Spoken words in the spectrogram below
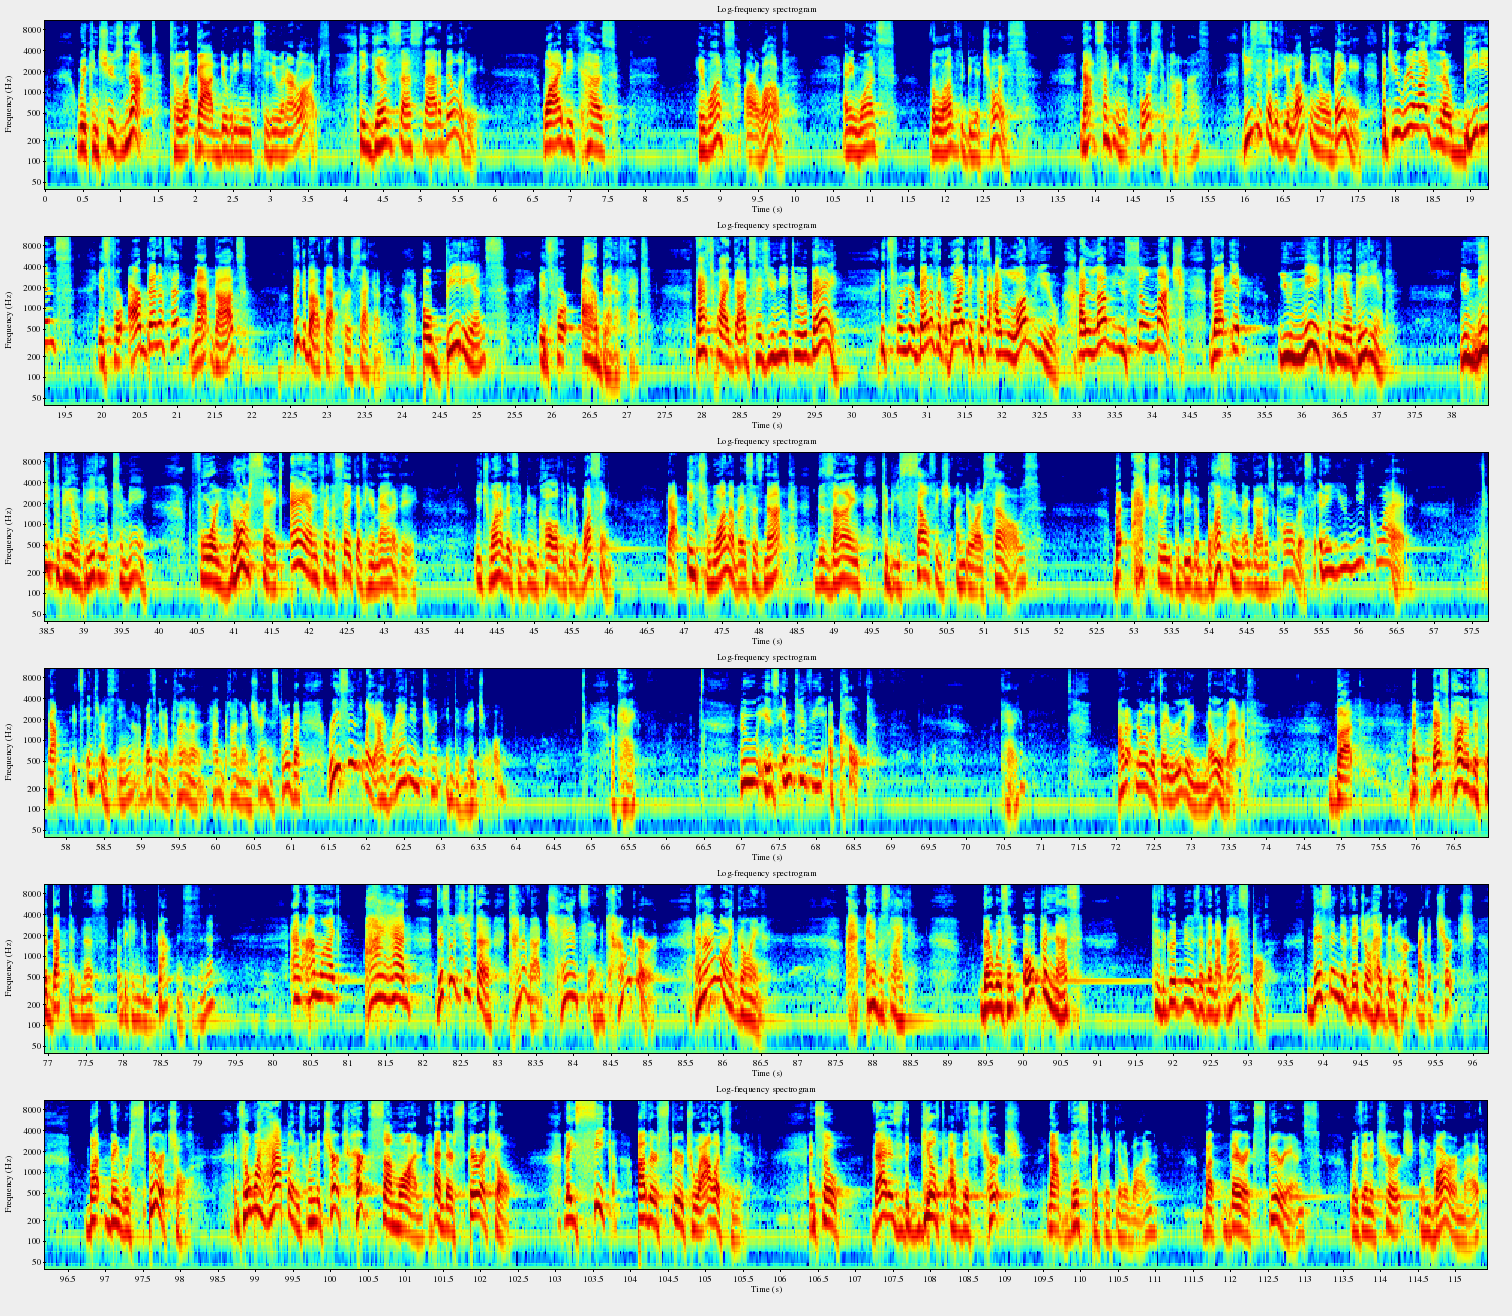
We can choose not to let God do what He needs to do in our lives. He gives us that ability. Why? Because He wants our love, and He wants the love to be a choice, not something that's forced upon us. Jesus said, If you love me, you'll obey me. But do you realize that obedience is for our benefit, not God's? Think about that for a second. Obedience is for our benefit. That's why God says you need to obey. It's for your benefit. Why? Because I love you. I love you so much that it you need to be obedient. You need to be obedient to me for your sake and for the sake of humanity. Each one of us has been called to be a blessing. Yeah, each one of us is not designed to be selfish unto ourselves, but actually to be the blessing that God has called us in a unique way. Now, it's interesting. I wasn't going to plan on, hadn't planned on sharing this story, but recently I ran into an individual, okay, who is into the occult. Okay. I don't know that they really know that, but, but that's part of the seductiveness of the kingdom of darkness, isn't it? And I'm like, I had, this was just a kind of a chance encounter. And I'm like going, and it was like there was an openness to the good news of the gospel. This individual had been hurt by the church, but they were spiritual. And so, what happens when the church hurts someone and they're spiritual? They seek other spirituality. And so, that is the guilt of this church, not this particular one, but their experience was in a church environment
